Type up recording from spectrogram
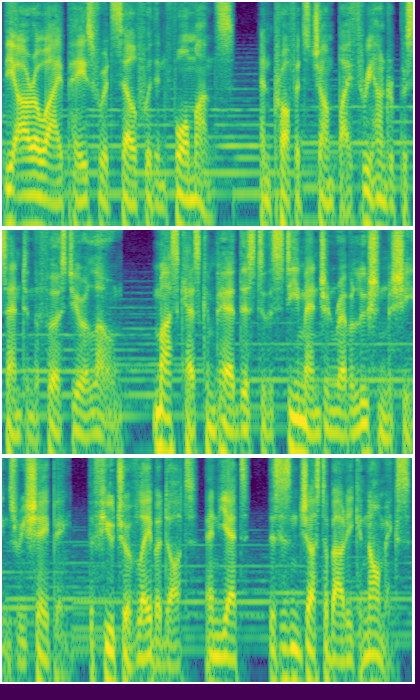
The ROI pays for itself within four months, and profits jump by 300% in the first year alone. Musk has compared this to the steam engine revolution machines reshaping the future of labor. And yet, this isn't just about economics.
